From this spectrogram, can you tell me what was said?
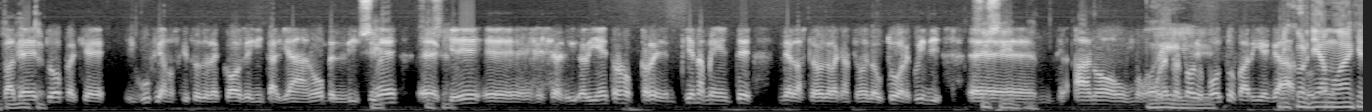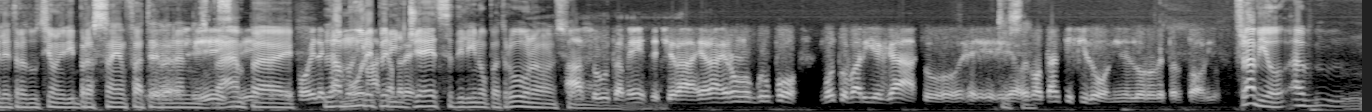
va, detto perché i Gufi hanno scritto delle cose in italiano bellissime Sì, sì, eh, sì. che eh, rientrano pre- pienamente nella storia della canzone d'autore, quindi Sì, sì. eh, hanno un, un repertorio molto variegato. Ricordiamo anche le traduzioni di Brassin fatte da Eh, Nanni sì, le l'amore per il jazz di Lino Patruno. Insomma. Assolutamente, c'era, era, era un gruppo molto variegato e sì. avevano tanti filoni nel loro repertorio. Flavio, ehm,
